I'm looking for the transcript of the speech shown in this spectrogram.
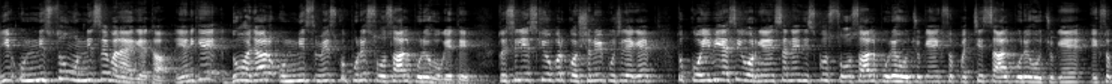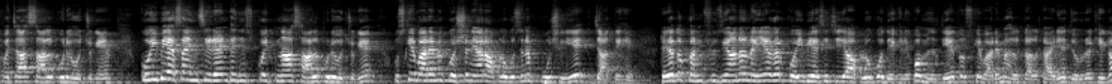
ये 1919 में बनाया गया था। यानी कि 2019 में इसको पूरे 100 साल पूरे हो गए थे। तो इसलिए इसके ऊपर क्वेश्चन भी पूछ लिए गए। तो कोई भी ऐसी ऑर्गेनाइजेशन है जिसको सौ साल पूरे हो चुके हैं 125 साल पूरे हो चुके हैं 150 साल पूरे हो चुके हैं। कोई भी ऐसा इंसिडेंट है जिसको इतना साल पूरे हो चुके हैं, उसके बारे में क्वेश्चन यार आप लोगों से ना पूछ लिए जाते हैं। ठीक है? तो कंफ्यूजियाना नहीं है। अगर कोई भी ऐसी चीज़ आप लोग को देखने को मिलती है तो उसके बारे में में हल्का हल्का आइडिया ज़रूर रखेगा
